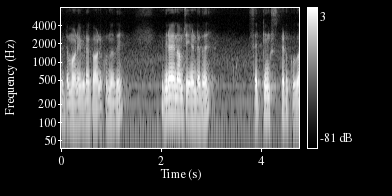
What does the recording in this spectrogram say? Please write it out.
വിധമാണ് ഇവിടെ കാണിക്കുന്നത്. ഇതിനായി നാം ചെയ്യേണ്ടത് സെറ്റിങ്സ് എടുക്കുക.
